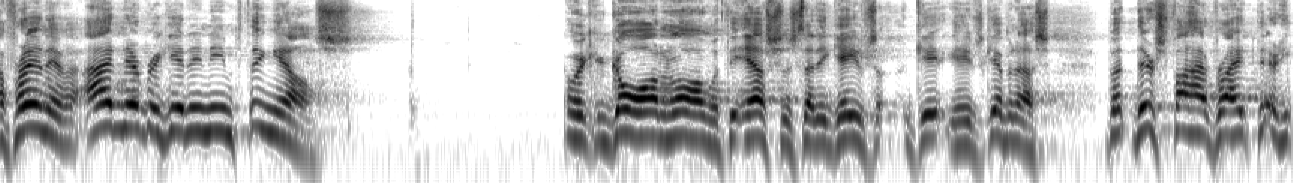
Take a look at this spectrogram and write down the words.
Now, friend, of it. I never get anything else. And we could go on and on with the S's that he gave, he's given us. But there's five right there. He,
